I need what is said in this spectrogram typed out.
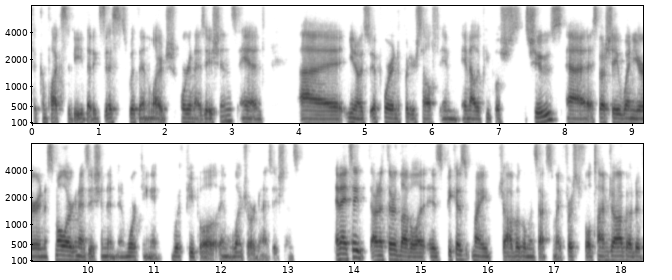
the complexity that exists within large organizations. And uh, you know it's important to put yourself in in other people's shoes uh, especially when you're in a small organization and, and working with people in large organizations and I'd say on a third level is because my job at Goldman Sachs is my first full time job out of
